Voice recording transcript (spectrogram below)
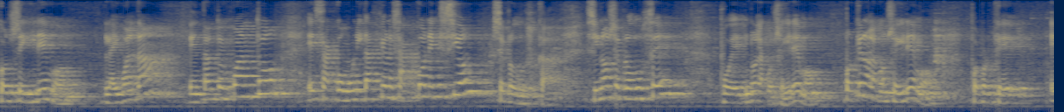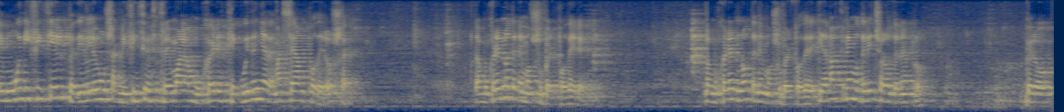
conseguiremos la igualdad en tanto en cuanto esa comunicación, esa conexión se produzca. Si no se produce, pues no la conseguiremos. ¿Por qué no la conseguiremos? Pues porque es muy difícil pedirle un sacrificio extremo a las mujeres que cuiden y además sean poderosas. Las mujeres no tenemos superpoderes. Las mujeres no tenemos superpoderes y además tenemos derecho a no tenerlo. Pero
